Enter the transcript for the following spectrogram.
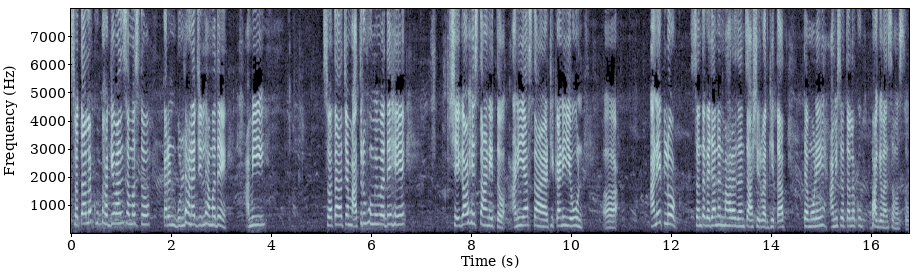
स्वतःला खूप भाग्यवान समजतो कारण बुलढाणा जिल्ह्यामध्ये आम्ही स्वतःच्या मातृभूमीमध्ये हे शेगाव हे स्थान येतं आणि या स्था ठिकाणी येऊन अनेक लोक संत गजानन महाराजांचा आशीर्वाद घेतात. त्यामुळे आम्ही स्वतःला खूप भाग्यवान समजतो.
